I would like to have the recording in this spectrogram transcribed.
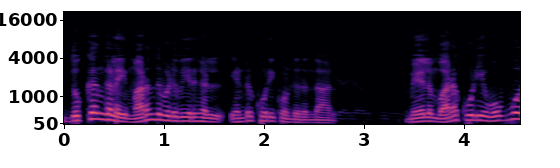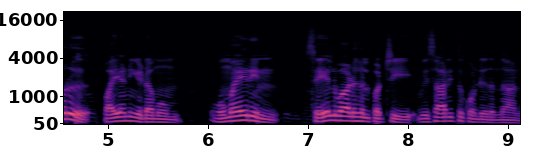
துக்கங்களை மறந்து விடுவீர்கள் என்று கூறிக்கொண்டிருந்தான். மேலும் வரக்கூடிய ஒவ்வொரு பயணியிடமும் உமைரின் செயல்பாடுகள் பற்றி விசாரித்துக் கொண்டிருந்தான்.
